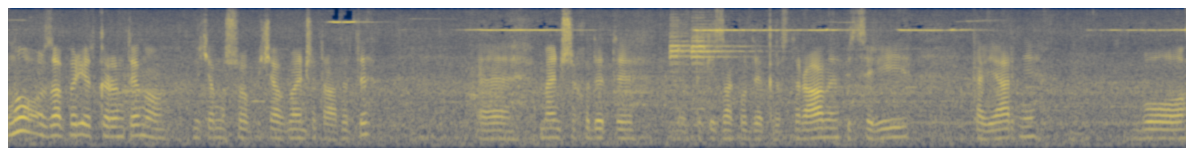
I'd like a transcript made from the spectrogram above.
Ну, за період карантину, звичайно, що почав менше тратити, е, менше ходити в такі заклади, як ресторани, піцерії, кав'ярні, бо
